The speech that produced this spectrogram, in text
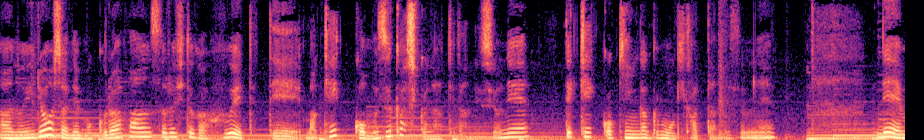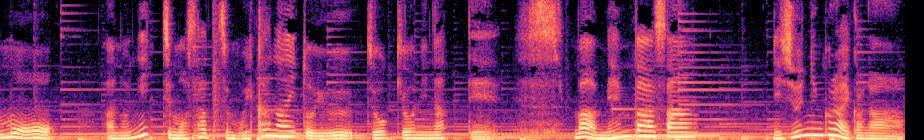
あの医療者でもクラファンする人が増えてて、まあ、結構難しくなってたんですよね。で結構金額も大きかったんですよね。でもうあのニッチもサッチもいかないという状況になってまあメンバーさん20人ぐらいかな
